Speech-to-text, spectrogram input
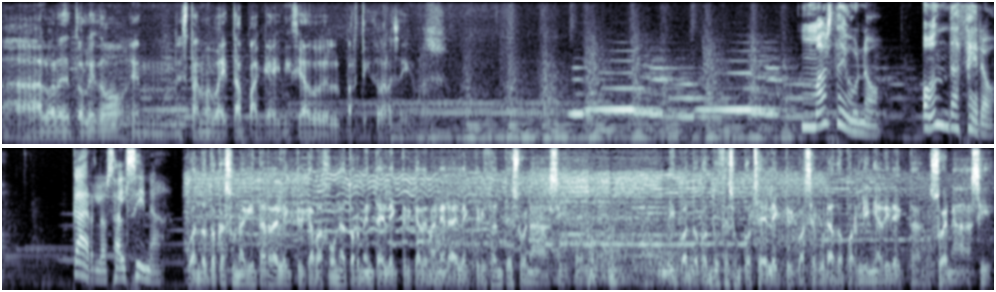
a Álvarez de Toledo en esta nueva etapa que ha iniciado el partido. Ahora seguimos. Más de uno. Onda Cero. Carlos Alsina. Cuando tocas una guitarra eléctrica bajo una tormenta eléctrica de manera electrizante suena así. Y cuando conduces un coche eléctrico asegurado por línea directa, suena así.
